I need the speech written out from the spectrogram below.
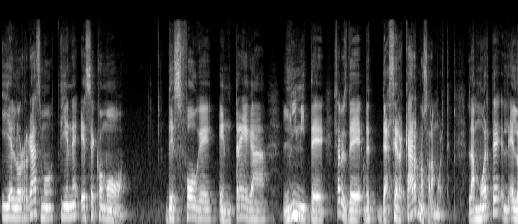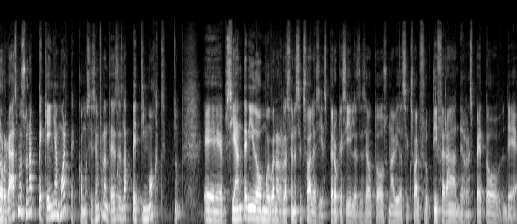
y el orgasmo tiene ese como desfogue, entrega, límite, ¿sabes? De, acercarnos a la muerte. La muerte, el, orgasmo es una pequeña muerte, como se dice en francés, es la petit mort. Eh, si han tenido muy buenas relaciones sexuales, y espero que sí, les deseo a todos una vida sexual fructífera, de respeto, de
